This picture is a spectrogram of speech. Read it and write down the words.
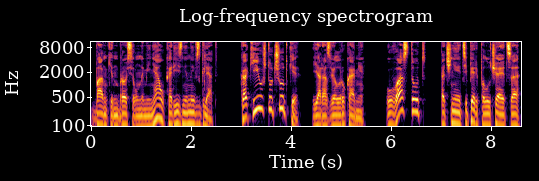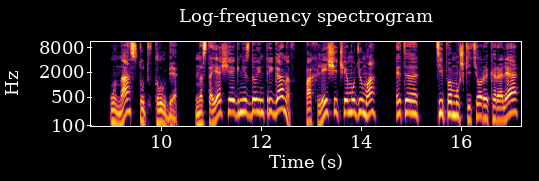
Банкин бросил на меня укоризненный взгляд. «Какие уж тут шутки!» — я развел руками. «У вас тут, точнее теперь получается, у нас тут в клубе Настоящее гнездо интриганов, похлеще, чем у Дюма. Это типа мушкетеры короля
